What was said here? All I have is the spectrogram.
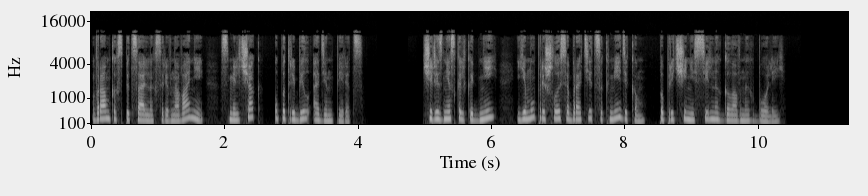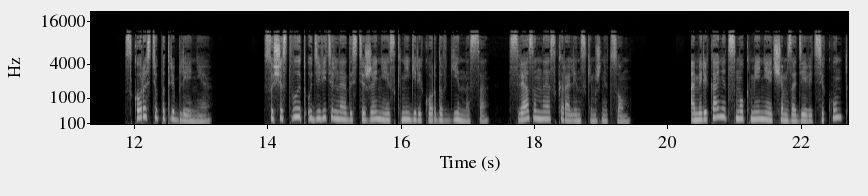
в рамках специальных соревнований смельчак употребил один перец. Через несколько дней ему пришлось обратиться к медикам по причине сильных головных болей. Скорость употребления. Существует удивительное достижение из книги рекордов Гиннесса – связанная с каролинским жнецом. Американец смог менее чем за 9 секунд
